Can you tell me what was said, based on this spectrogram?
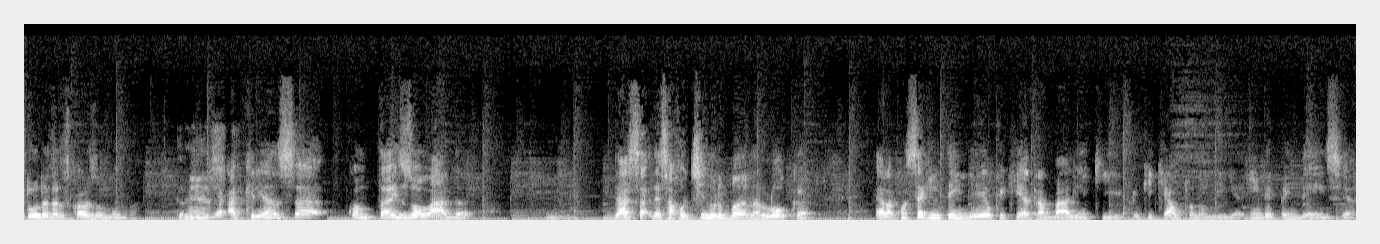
todas as escolas do mundo. Também acho. A criança, quando está isolada dessa, dessa rotina urbana louca, ela consegue entender o que é trabalho em equipe, o que é autonomia, independência,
